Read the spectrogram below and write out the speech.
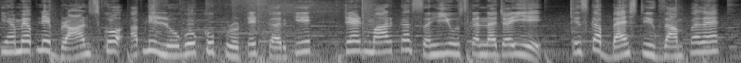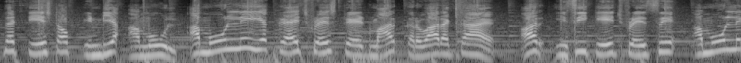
कि हमें अपने ब्रांड्स को, अपने लोगों को प्रोटेक्ट करके ट्रेडमार्क का सही यूज़ करना चाहिए। इसका बेस्ट एग्ज़ाम्पल है the taste of India Amul Amul ने यह क्रैच फ्रेश ट्रेडमार्क करवा रखा है। और इसी केज फ्रेश से अमूल ने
